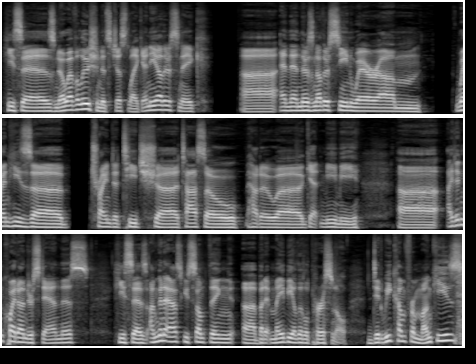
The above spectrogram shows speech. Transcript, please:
He says, "No evolution. It's just like any other snake." Uh, and then there's another scene where, um, when he's uh, trying to teach uh, Tasso how to uh, get Mimi, uh, I didn't quite understand this. He says, I'm going to ask you something, uh, but it may be a little personal. Did we come from monkeys?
